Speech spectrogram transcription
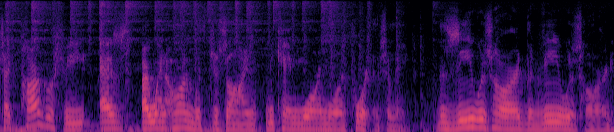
Typography, as I went on with design, became more and more important to me. The Z was hard, the V was hard,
